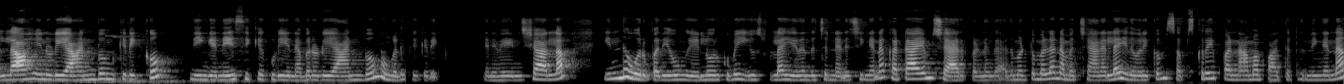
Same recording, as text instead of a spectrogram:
அல்லாஹினுடைய அன்பும் கிடைக்கும். நீங்கள் நேசிக்கக்கூடிய நபருடைய அன்பும் உங்களுக்கு கிடைக்கும். எனவே இன்ஷால்லா இந்த ஒரு பதிவு உங்கள் எல்லோருக்குமே யூஸ்ஃபுல்லாக இருந்துச்சுன்னு நினச்சிங்கன்னா கட்டாயம் ஷேர் பண்ணுங்கள் அது மட்டுமல்ல நம்ம சேனலை இது வரைக்கும் சப்ஸ்கிரைப் பண்ணாமல் பார்த்துட்டு இருந்தீங்கன்னா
